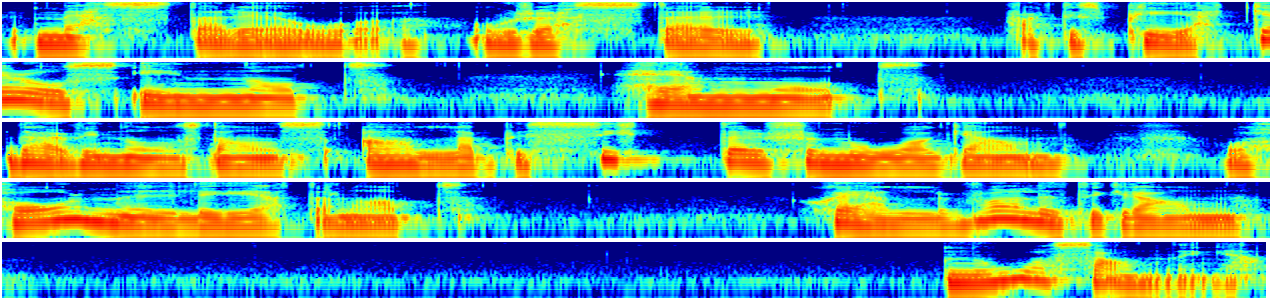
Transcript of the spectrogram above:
mästare och, och röster faktiskt pekar oss inåt, hemåt där vi någonstans alla besitter förmågan och har möjligheten att själva lite grann nå sanningen.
